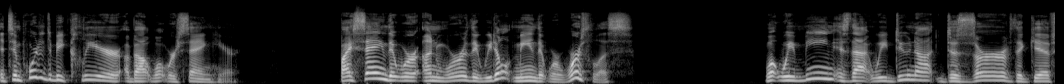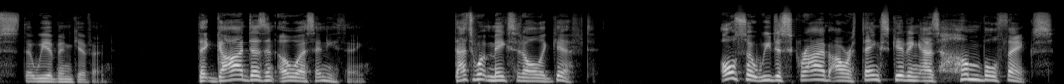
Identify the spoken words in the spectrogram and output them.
It's important to be clear about what we're saying here. By saying that we're unworthy, we don't mean that we're worthless. What we mean is that we do not deserve the gifts that we have been given, that God doesn't owe us anything. That's what makes it all a gift. Also, we describe our thanksgiving as humble thanks.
